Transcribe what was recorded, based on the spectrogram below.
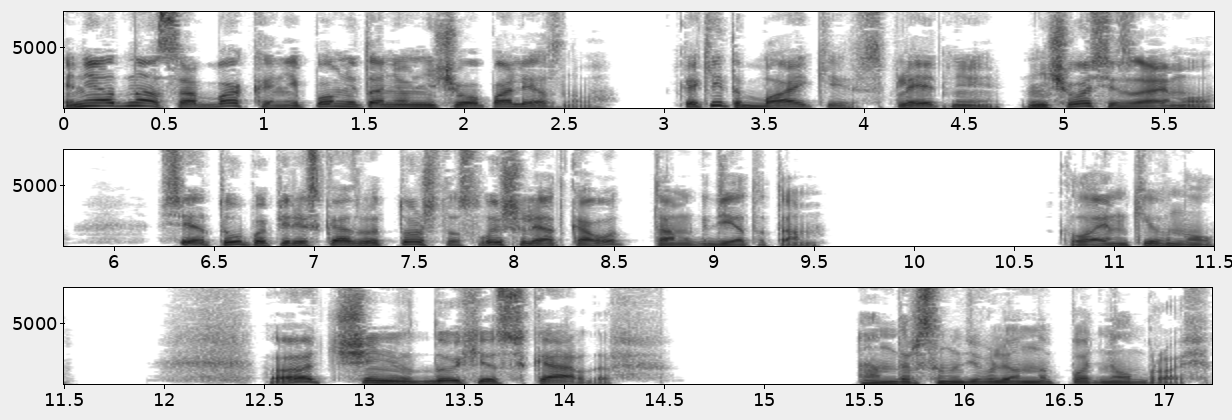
«И ни одна собака не помнит о нем ничего полезного. Какие-то байки, сплетни, ничего осязаемого. Все тупо пересказывают то, что слышали от кого-то там где-то там». Клайн кивнул. «Очень в духе скардов». Андерсон удивленно поднял бровь.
